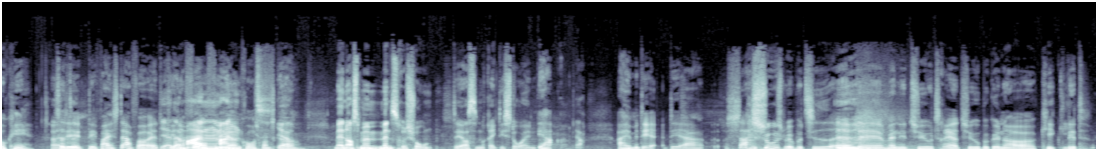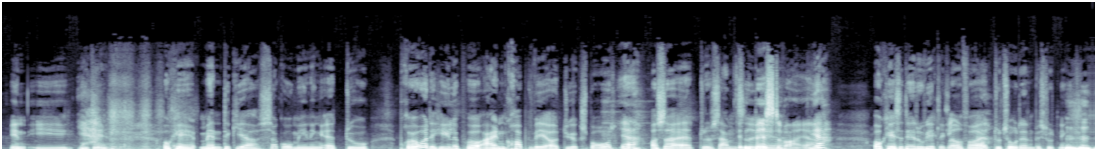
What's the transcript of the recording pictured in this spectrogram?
okay. Så det, det er faktisk derfor, at Ja, der er mange- får flere mange- korsbåndsskader. Men også med menstruation. Det er også en rigtig stor en. Ja. Ja. Ej, men det, det er så sus med på tide, at øh, man i 2023 begynder at kigge lidt ind i, i Ja. det. Okay, men det giver så god mening, at du prøver det hele på egen krop ved at dyrke sport, Ja, og så at du det er samtidig... den bedste vej. Ja. Ja. Okay, så det er du virkelig glad for, Ja. at du tog den beslutning. Mm-hmm.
